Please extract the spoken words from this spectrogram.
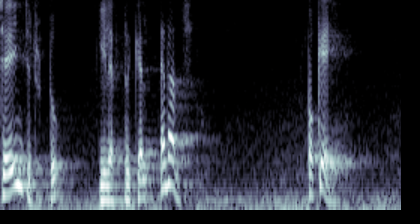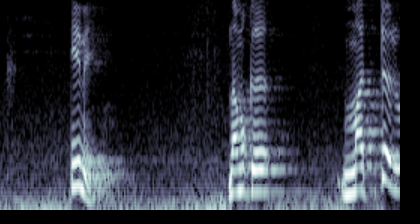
changed to electrical energy okay. ഇനി നമുക്ക് മറ്റൊരു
